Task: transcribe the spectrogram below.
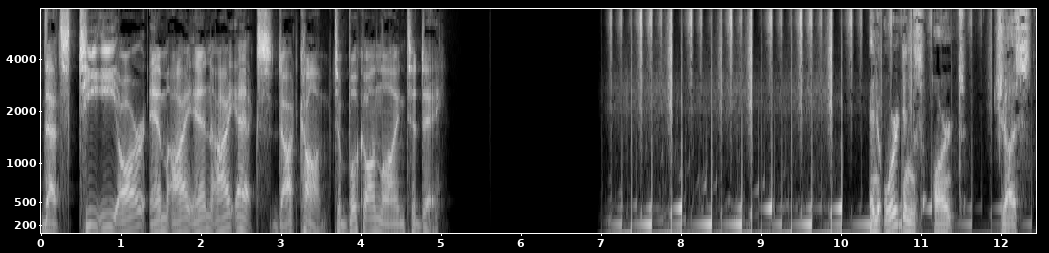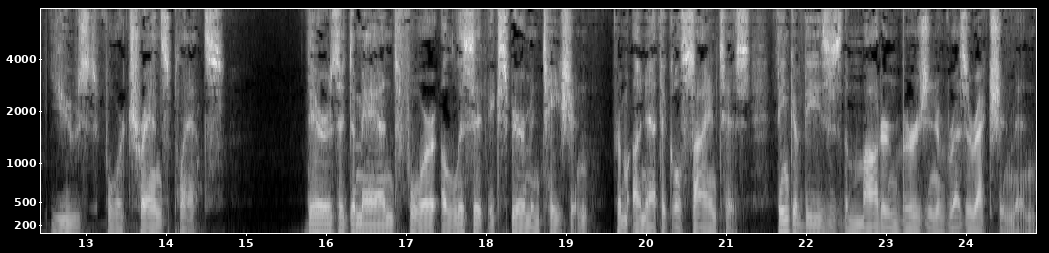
That's T E R M I N I X dot com to book online today. And organs aren't just used for transplants. There's a demand for illicit experimentation from unethical scientists. Think of these as the modern version of resurrection men.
